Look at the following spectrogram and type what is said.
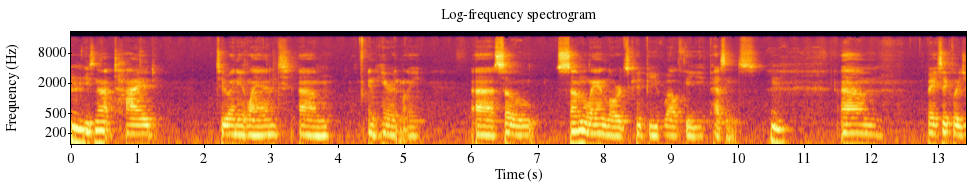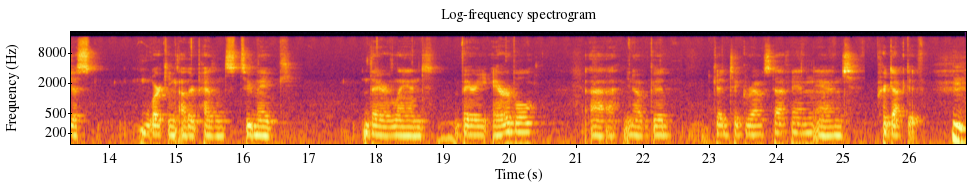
Mm. He's not tied to any land um, inherently. Uh, so some landlords could be wealthy peasants, Mm. um, basically just working other peasants to make their land very arable, you know, good, good to grow stuff in and productive Mm.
